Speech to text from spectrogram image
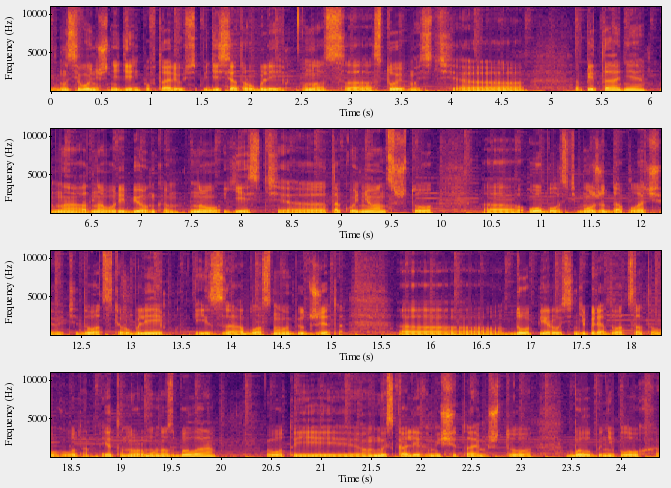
на сегодняшний день, повторюсь, 50 рублей у нас стоимость питания на одного ребенка. Но есть такой нюанс, что область может доплачивать 20 рублей из областного бюджета. Э, до 1 сентября 2020 года эта норма у нас была. Вот, и мы с коллегами считаем, что было бы неплохо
